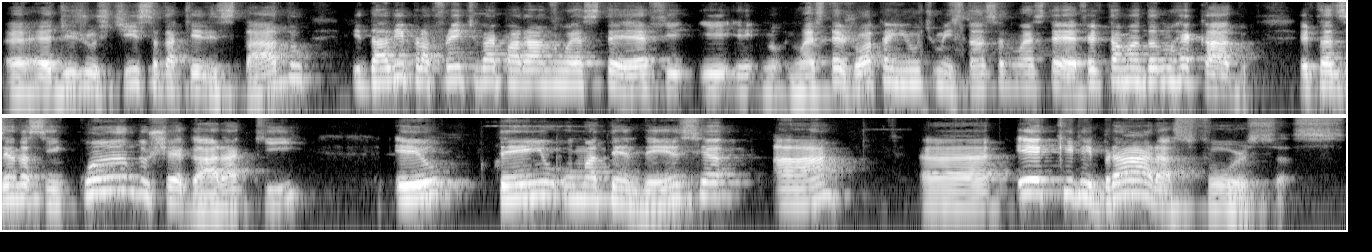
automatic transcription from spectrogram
é, é de Justiça daquele estado e dali para frente vai parar no STF e, e no, no, STJ, em última instância no STF. Ele está mandando um recado. Ele está dizendo assim: quando chegar aqui, eu tenho uma tendência a uh, equilibrar as forças.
